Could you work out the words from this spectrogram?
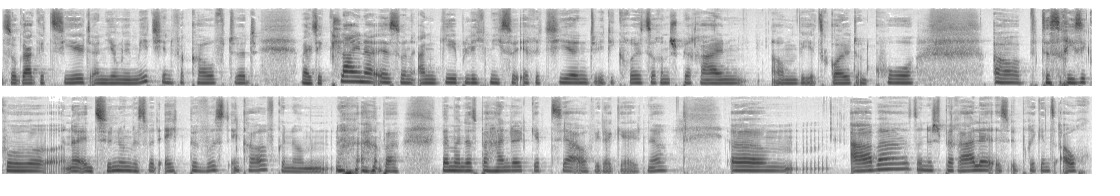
sogar gezielt an junge Mädchen verkauft wird, weil sie kleiner ist und angeblich nicht so irritierend wie die größeren Spiralen, ähm, wie jetzt Gold und Co das Risiko einer Entzündung, das wird echt bewusst in Kauf genommen. Aber wenn man das behandelt, gibt es ja auch wieder Geld. Ne? Ähm, aber so eine Spirale ist übrigens auch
